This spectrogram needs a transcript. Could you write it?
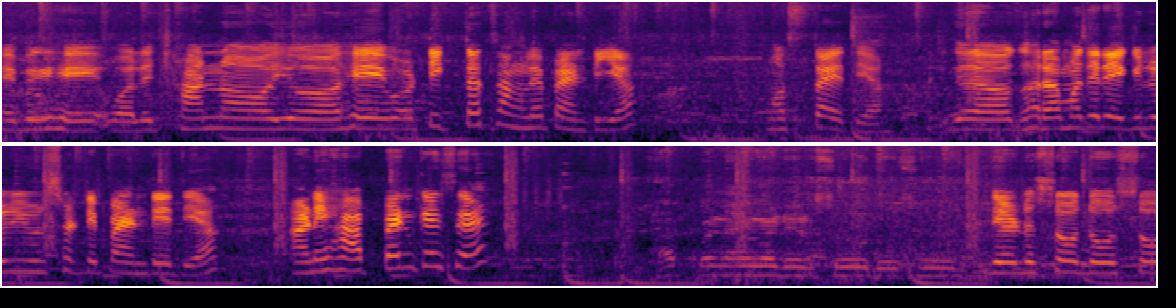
हे बघ हे वाले छान हे टिकतात चांगल्या पॅन्ट या. मस्त आहेत या. घरामध्ये रेग्युलर यूजसाठी पॅन्ट आहेत या. आणि हाफ पॅन्ट कसं आहे? दीडशे दोसो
